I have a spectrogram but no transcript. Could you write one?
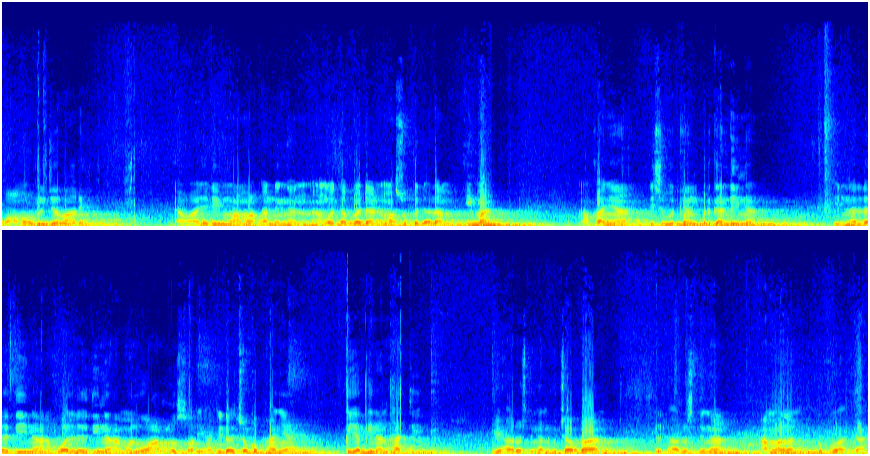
wa amal bil jawarih. Ya, jadi mengamalkan dengan anggota badan masuk ke dalam iman. Makanya disebutkan bergandengan. Innalladzina walladzina amanu wa amilus shalihat. Tidak cukup hanya keyakinan hati. Dia harus dengan ucapan dan harus dengan amalan perbuatan.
